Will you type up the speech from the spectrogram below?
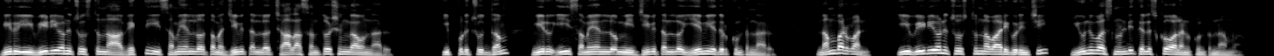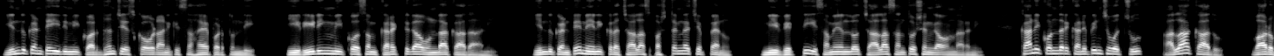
మీరు ఈ వీడియోను చూస్తున్న ఆ వ్యక్తి ఈ సమయంలో తమ జీవితంలో చాలా సంతోషంగా ఉన్నారు. ఇప్పుడు చూద్దాం మీరు ఈ సమయంలో మీ జీవితంలో ఏమి ఎదుర్కొంటున్నారు? నంబర్ వన్ ఈ వీడియోను చూస్తున్న వారి గురించి యూనివర్స్ నుండి తెలుసుకోవాలనుకుంటున్నాము. ఎందుకంటే ఇది మీకు అర్థం చేసుకోవడానికి సహాయపడుతుంది. ఈ రీడింగ్ మీకోసం కరెక్ట్గా ఉందా కాదా అని. ఎందుకంటే నేనిక్కడ చాలా స్పష్టంగా చెప్పాను మీ వ్యక్తి ఈ సమయంలో చాలా సంతోషంగా ఉన్నారని. కాని కొందరి కనిపించవచ్చు అలా కాదు వారు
